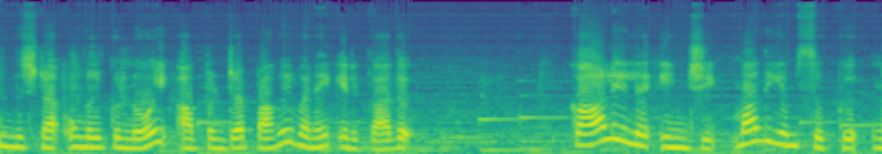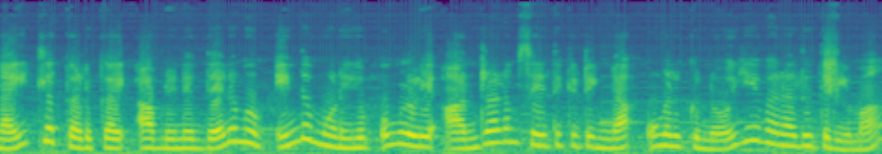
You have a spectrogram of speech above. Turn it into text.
இருந்துச்சுன்னா உங்களுக்கு நோய் அப்படின்ற பகைவனை இருக்காது. காலையில இஞ்சி மதியம் சுக்கு நைட்ல கடுக்காய் அப்படின்னு தினமும் இந்த மூணையும் உங்களுடைய அன்றாடம் சேர்த்துக்கிட்டீங்கன்னா உங்களுக்கு நோயே வராது தெரியுமா?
